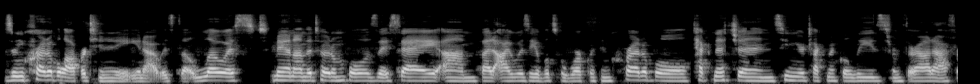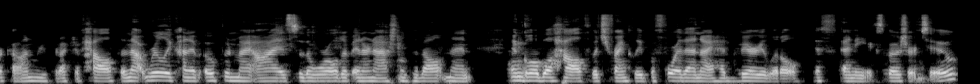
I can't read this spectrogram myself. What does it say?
It was an incredible opportunity. You know, I was the lowest man on the totem pole, as they say, um, but I was able to work with incredible technicians, senior technical leads from throughout Africa on reproductive health, and that really kind of opened my eyes to the world of international development and global health, which frankly, before then I had very little, if any, exposure to.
